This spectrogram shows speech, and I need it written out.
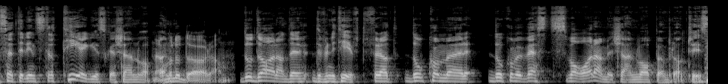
sätter in strategiska kärnvapen, ja, men då dör han. då dör han de, definitivt. För att då kommer, då kommer väst svara med kärnvapen på något vis.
